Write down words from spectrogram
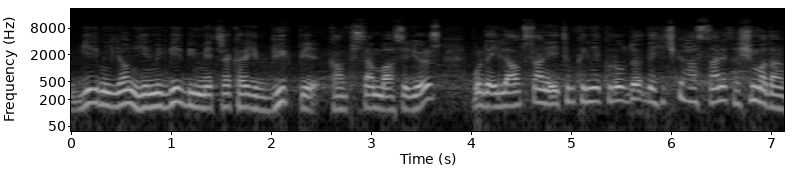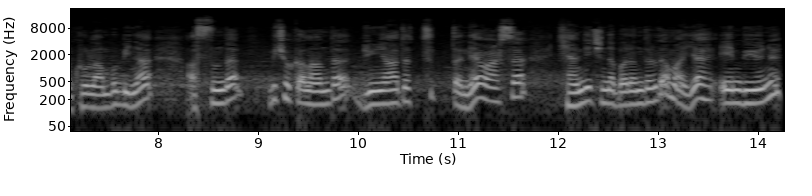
1 milyon 21 bin metrekare gibi büyük bir kampüsten bahsediyoruz. Burada 56 tane eğitim kliniği kuruldu ve hiçbir hastane taşınmadan kurulan bu bina aslında birçok alanda dünyada tıpta ne varsa kendi içinde barındırdı ama ya en büyüğünü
